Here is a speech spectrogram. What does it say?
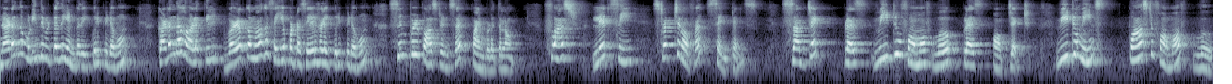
நடந்து முடிந்து விட்டது என்பதை குறிப்பிடவும் கடந்த காலத்தில் வழக்கமாக செய்யப்பட்ட செயல்களை குறிப்பிடவும் சிம்பிள் பாஸ்டன்ஸை பயன்படுத்தலாம் ஃபர்ஸ்ட் லெட் சி ஸ்ட்ரக்சர் ஆஃப் அ சென்டென்ஸ் subject plus V2 form of verb plus object. V2 means past form of verb.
